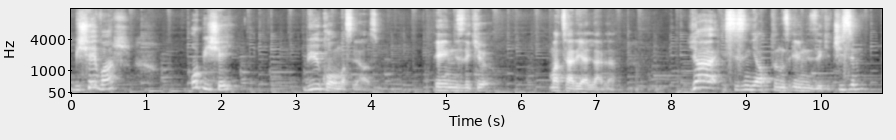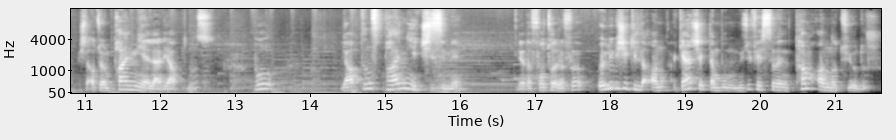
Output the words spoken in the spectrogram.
bir şey var. O bir şey büyük olması lazım. Elinizdeki materyallerden. Ya sizin yaptığınız elinizdeki çizim, işte atıyorum palmiyeler yaptınız. Bu yaptığınız palmiye çizimi ya da fotoğrafı öyle bir şekilde an, gerçekten bu müzik festivalini tam anlatıyordur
